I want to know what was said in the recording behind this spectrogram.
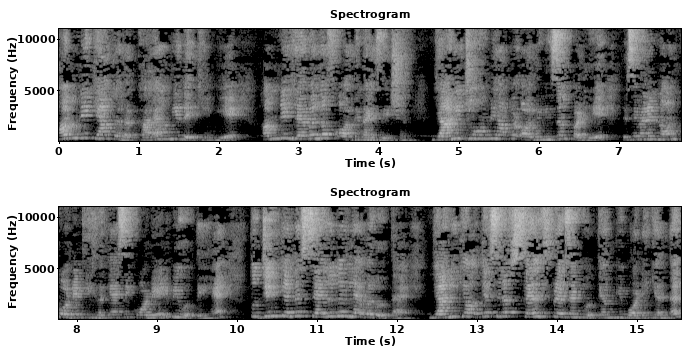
हमने क्या कर रखा है? हम ये देखेंगे। हमने लेवल ऑफ़ ऑर्गेनाइजेशन यानी जो हमने यहाँ पर ऑर्गेनिज्म पढ़े, जैसे मैंने नॉन कोऑर्डिनेट लिख रखे ऐसे कोऑर्डिनेट भी होते हैं तो जिनके अंदर सेलुलर लेवल होता है, यानी क्या होता है, सिर्फ़ सेल्स प्रेजेंट होते हैं उनकी बॉडी के अंदर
